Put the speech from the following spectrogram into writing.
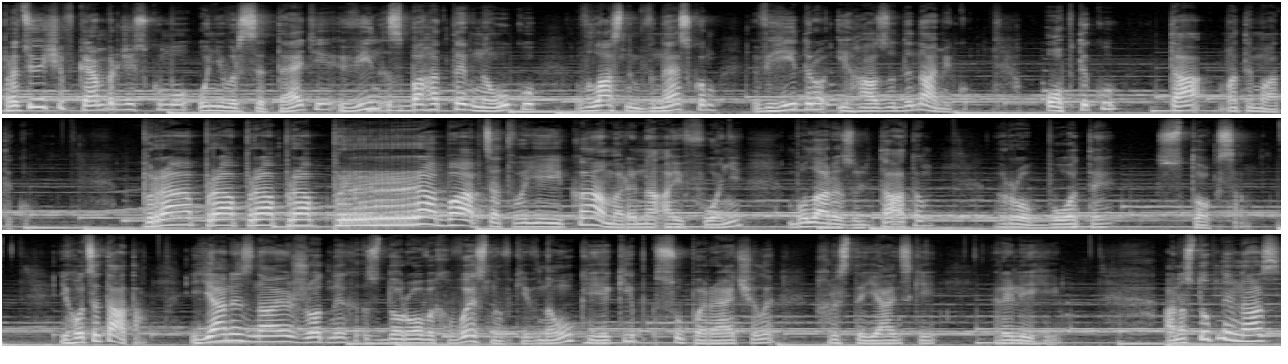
Працюючи в Кембриджському університеті, він збагатив науку власним внеском в гідро- і газодинаміку, оптику та математику. Пра-пра-пра-пра-пра-бабця твоєї камери на айфоні була результатом роботи Стокса. Його цитата: Я не знаю жодних здорових висновків науки, які б суперечили християнській релігії. А наступний в нас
